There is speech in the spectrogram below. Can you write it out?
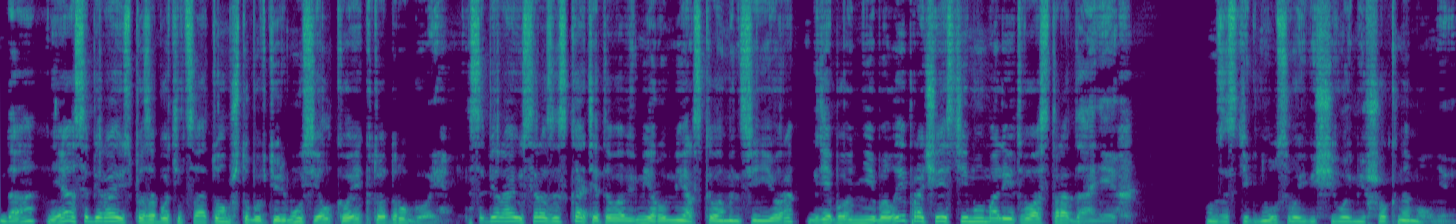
Да, я собираюсь позаботиться о том, чтобы в тюрьму сел кое-кто другой. Собираюсь разыскать этого в меру мерзкого мансиньора, где бы он ни был, и прочесть ему молитву о страданиях. Он застегнул свой вещевой мешок на молнию.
